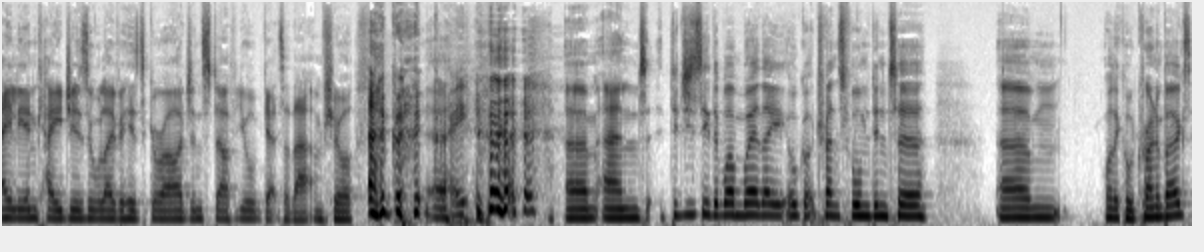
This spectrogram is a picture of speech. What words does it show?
alien cages all over his garage and stuff. You'll get to that, I'm sure. Uh, great. Um, and did you see the one where they all got transformed into um, what are they called Cronenbergs?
